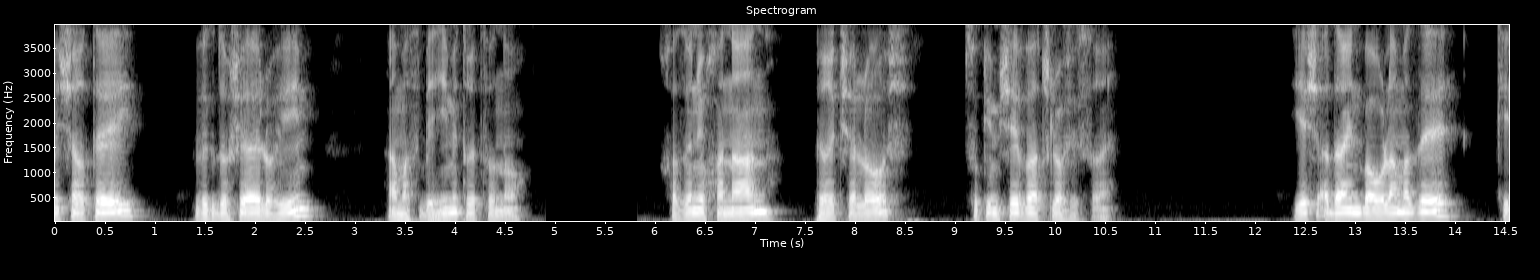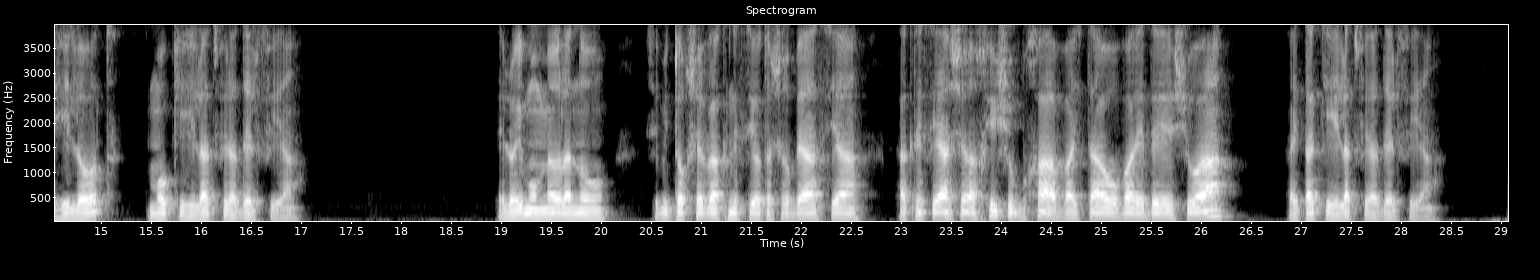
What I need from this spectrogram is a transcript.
משרתי וקדושי האלוהים המשביעים את רצונו. חזון יוחנן, פרק 3, פסוקים 7-13 יש עדיין בעולם הזה קהילות כמו קהילת פילדלפיה. אלוהים אומר לנו שמתוך שבע הכנסיות אשר באסיה, הכנסייה אשר הכי שובחה והייתה אהובה על ידי ישוע, הייתה קהילת פילדלפיה.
